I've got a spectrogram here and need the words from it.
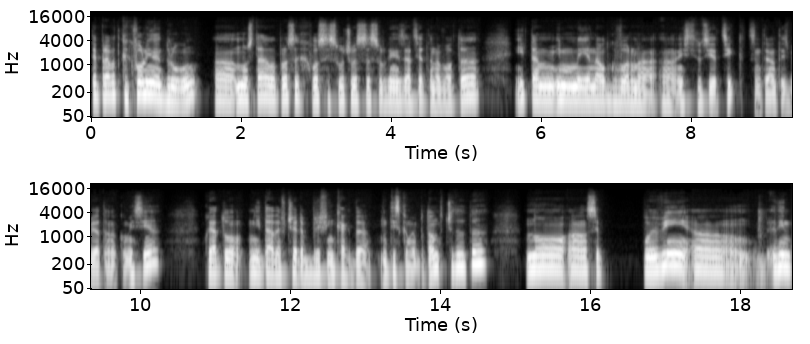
Те правят какво ли не друго, но става въпроса какво се случва с организацията на вота и там имаме и една отговорна институция ЦИК, Централната избирателна комисия, която ни даде вчера брифинг как да натискаме бутончетата, но а, се появи а, един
